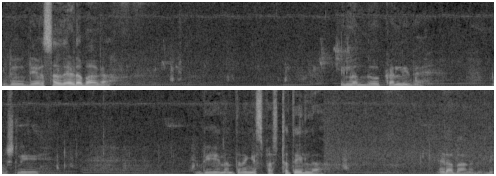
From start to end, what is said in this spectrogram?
ಇದು ದೇವಸ್ಥಾನದ ಎಡಭಾಗ. ಇಲ್ಲೊಂದು ಕಲ್ಲಿದೆ. ಮೋಸ್ಟ್ಲಿ ಇದು ಏನಂತ ನನಗೆ ಸ್ಪಷ್ಟತೆ ಇಲ್ಲ. ಎಡಭಾಗದಲ್ಲಿ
